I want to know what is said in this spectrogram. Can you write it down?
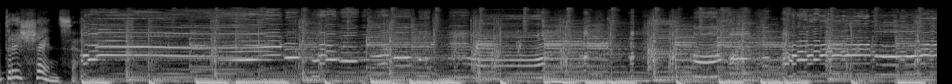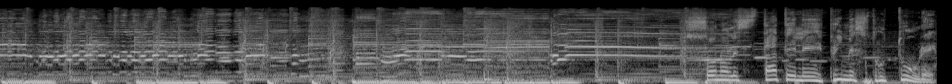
Trescenza. Sono state le prime strutture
